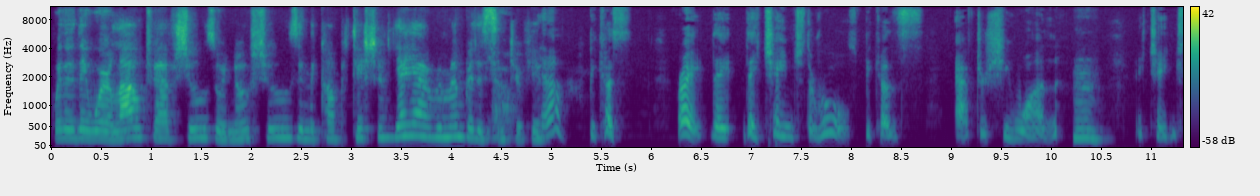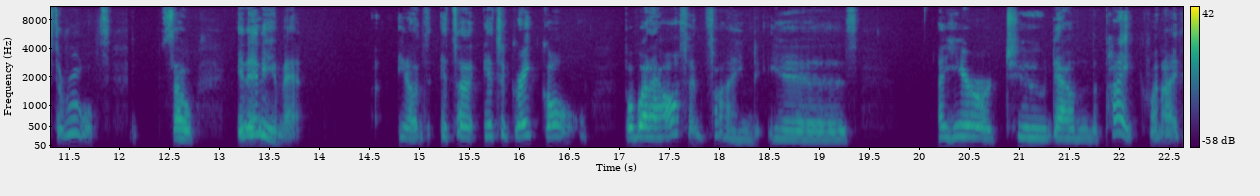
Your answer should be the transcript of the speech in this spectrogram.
whether they were allowed to have shoes or no shoes in the competition. Yeah, yeah, I remember this yeah, interview. Yeah, because Right. They they changed the rules because after she won, mm. they changed the rules. So in any event, you know, it's a it's a great goal. But what I often find is a year or two down the pike when I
